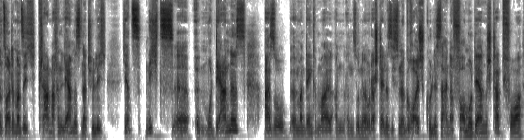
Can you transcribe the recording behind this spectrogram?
Nun sollte man sich klar machen, Lärm ist natürlich jetzt nichts äh, Modernes. Also äh, man denke mal an, an so eine oder stelle sich so eine Geräuschkulisse einer vormodernen Stadt vor.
